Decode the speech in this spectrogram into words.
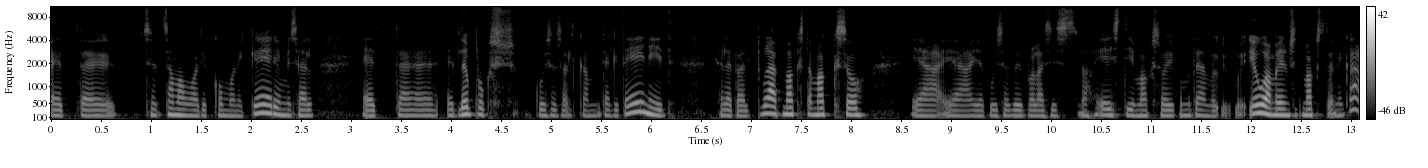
et see samamoodi kommunikeerimisel, et, et lõpuks, kui sa sealt ka midagi teenid, selle pealt tuleb maksta maksu ja, ja, ja kui sa võib-olla siis noh, Eesti maksuõigu, me teame, jõuame ilmselt maksudeni ka,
